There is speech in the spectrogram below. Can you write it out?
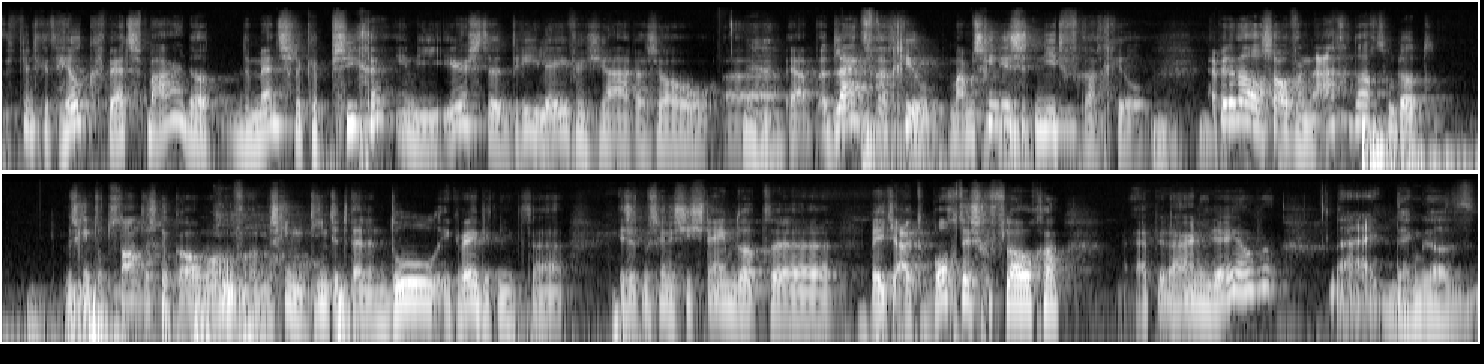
vind ik het heel kwetsbaar dat de menselijke psyche in die eerste drie levensjaren zo. eh, Ja. ja, het lijkt fragiel, maar misschien is het niet fragiel. Heb je er wel eens over nagedacht hoe dat misschien tot stand is gekomen? Of misschien dient het wel een doel? Ik weet het niet. Eh, is het misschien een systeem dat een beetje uit de bocht is gevlogen? Heb je daar een idee over? Nou, ik denk dat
